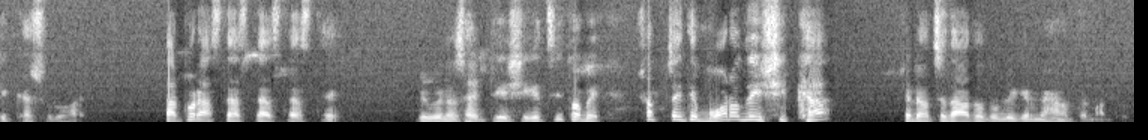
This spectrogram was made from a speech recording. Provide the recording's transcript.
শিক্ষা শুরু হয়। তারপরে আস্তে আস্তে আস্তে আস্তে বিভিন্ন সাইড থেকে শিখেছি। তবে সবচাইতে বড় যে শিক্ষা, সেটা হচ্ছে দাওয়াত তবলিগের মেহনতের মাধ্যমে।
